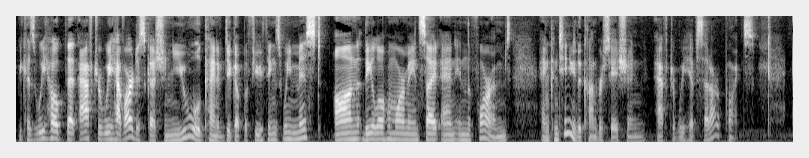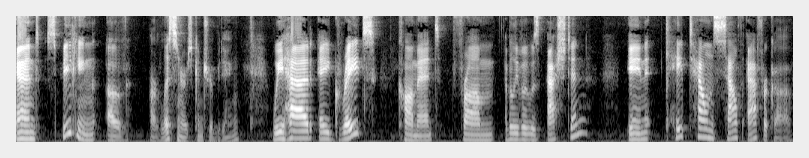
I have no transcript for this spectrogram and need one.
Because we hope that after we have our discussion, you will kind of dig up a few things we missed on the Alohomora main site and in the forums, and continue the conversation after we have set our points. And speaking of our listeners contributing, we had a great comment from, I believe it was Ashton in Cape Town, South Africa,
